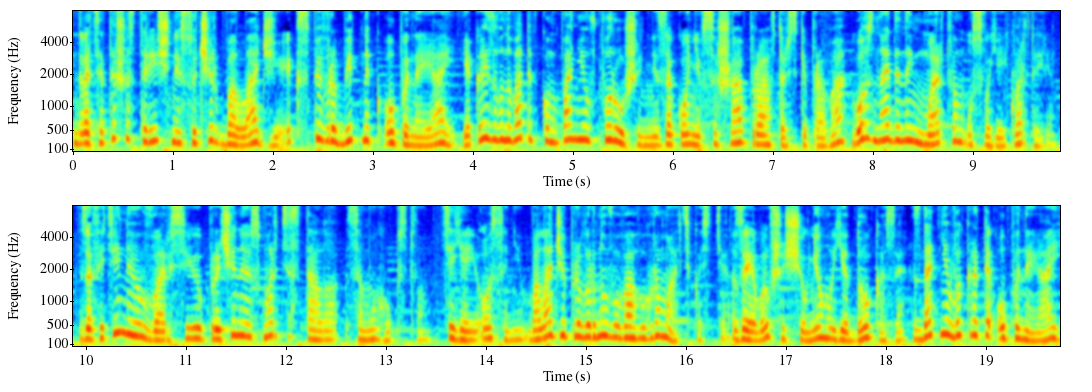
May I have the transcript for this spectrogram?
26-річний Сучір Баладжі, екс-співробітник OpenAI, який звинуватив компанію в порушенні законів США про авторські права, був знайдений мертвим у своїй квартирі. За офіційною версією, причиною смерті стало самогубство. Цієї осені Баладжі привернув увагу громадськості, заявивши, що у нього є докази, здатні викрити OpenAI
